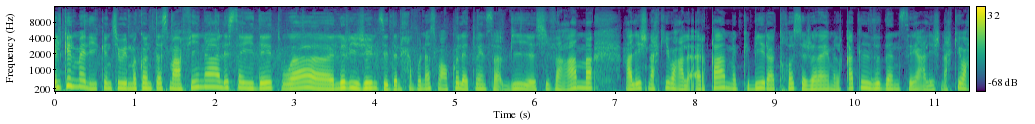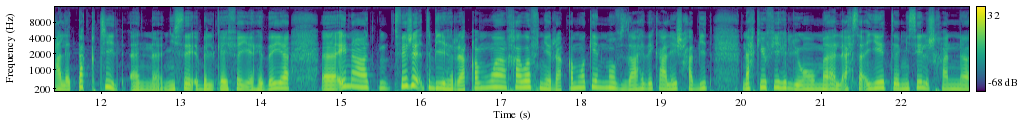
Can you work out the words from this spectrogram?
الكلمة ليك انت وين ما كنت تسمع فينا للسيدات وللرجال زيد نحبوا نسمعوا كل توانسة بصفة عامة. علاش نحكيو على أرقام كبيرة تخص جرائم القتل؟ ضد النساء علاش نحكيو على تقتيل النساء بالكيفية هذية آه أنا تفاجأت به الرقم وخوفني الرقم وكان مفزع. هذيك علاش حبيت نحكيو فيه اليوم. الإحصائيات مثالش خن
